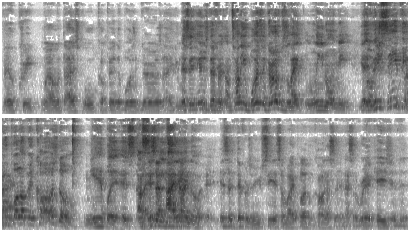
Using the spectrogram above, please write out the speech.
Mill Creek, when I went to high school, compared to boys and girls. Like you, It's a huge difference. I'm telling you, boys and girls was like lean on me. Yeah, But we it's- seen people Right. pull up in cars though. yeah, but it's I Like, see it's what a, saying I, though. it's a difference when you see somebody pull up in car. That's a, and that's a rare occasion. And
